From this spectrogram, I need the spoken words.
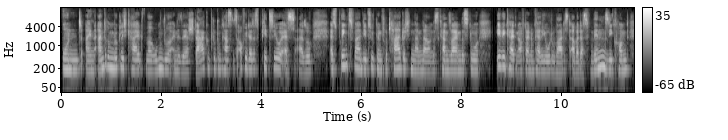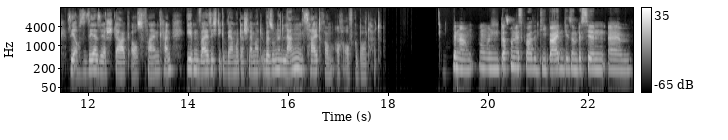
Und eine andere Möglichkeit, warum du eine sehr starke Blutung hast, ist auch wieder das PCOS. Also es bringt zwar die Zyklen total durcheinander und es kann sein, dass du Ewigkeiten auf deine Periode wartest, aber dass, wenn sie kommt, sie auch sehr, sehr stark ausfallen kann, eben weil sich die Gebärmutterschleimhaut über so einen langen Zeitraum auch aufgebaut hat. Genau. Und das waren jetzt quasi die beiden, die so ein bisschen ähm,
